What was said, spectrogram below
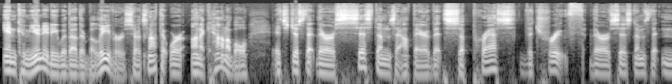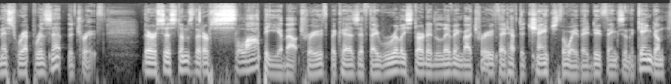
in community with other believers. So it's not that we're unaccountable, it's just that there are systems out there that suppress the truth. There are systems that misrepresent the truth. There are systems that are sloppy about truth because if they really started living by truth, they'd have to change the way they do things in the kingdom.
